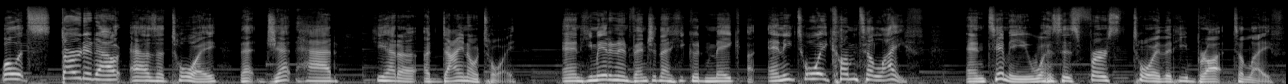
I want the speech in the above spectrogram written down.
Well, it started out as a toy that Jet had. He had a, a dino toy and he made an invention that he could make any toy come to life. And Timmy was his first toy that he brought to life.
